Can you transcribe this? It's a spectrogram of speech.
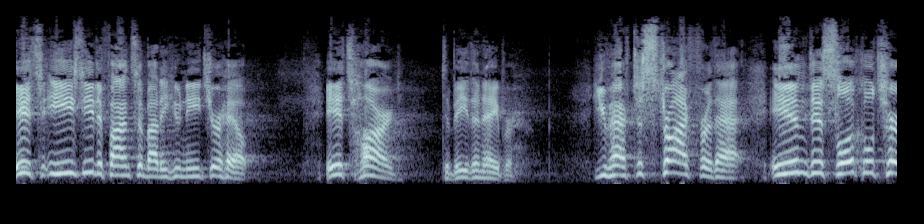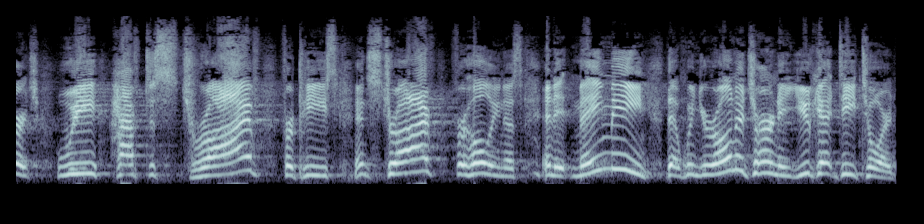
It's easy to find somebody who needs your help. It's hard to be the neighbor. You have to strive for that. In this local church, we have to strive for peace and strive for holiness. And it may mean that when you're on a journey, you get detoured.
